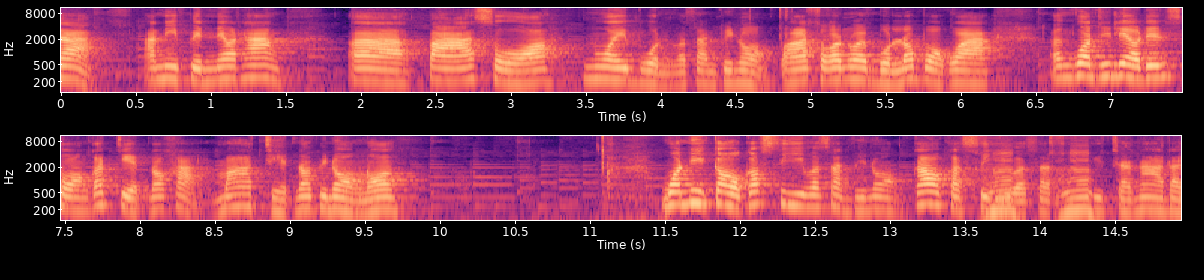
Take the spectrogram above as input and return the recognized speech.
จ้า อันนี้เป็นแนวทาง อ่าปลาสอหน่วยบนว่าสันพี่น้องปลาสอหน่วยบนเราบอกว่าอันงวดที่แล้วเด่นสองก็เจ็ดเนาะค่ะ มาเจ็ดเนาะพี่น้องเนาะงวันนี้เก้ากับสี่ว่าสันพี่น้องเก้ากับสี่ว่าสันพิจารณาได้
